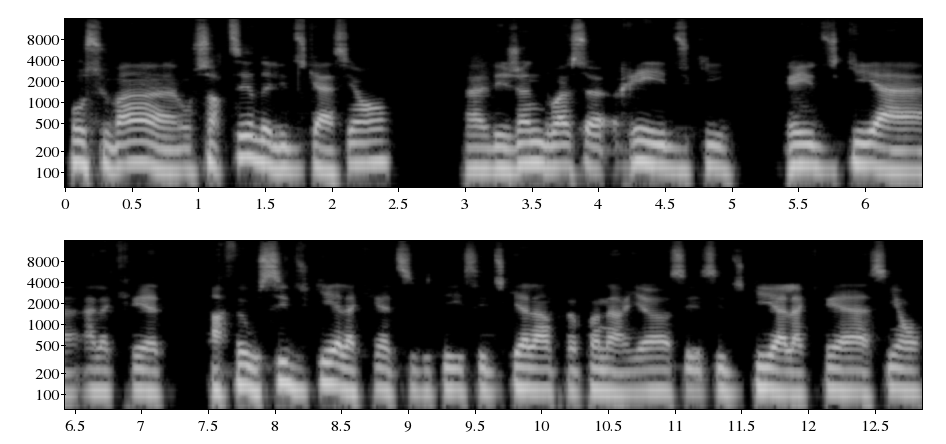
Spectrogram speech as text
trop souvent, euh, au sortir de l'éducation, euh, les jeunes doivent se rééduquer, rééduquer à, à la créativité. En fait, aussi s'éduquer à la créativité, s'éduquer à l'entrepreneuriat, s'éduquer à la création,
